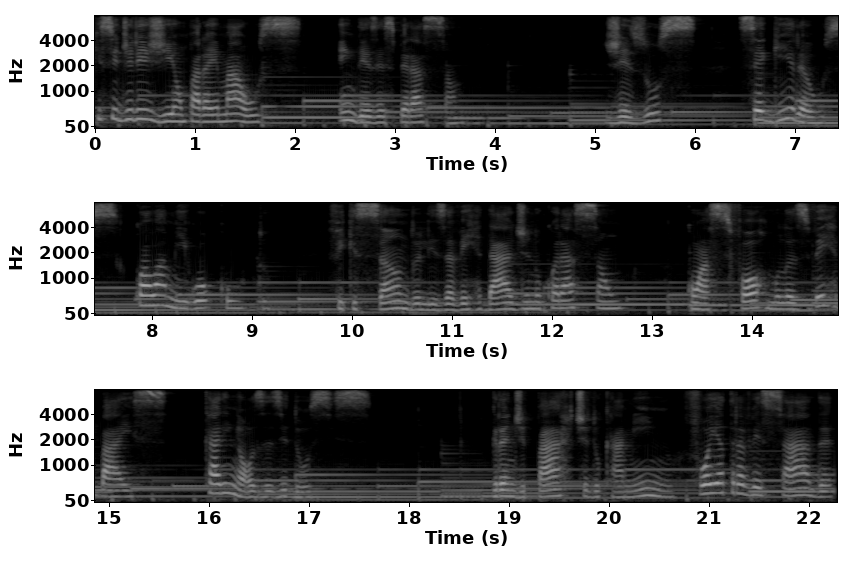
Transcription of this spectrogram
que se dirigiam para Emaús em desesperação. Jesus seguira-os qual amigo oculto, fixando-lhes a verdade no coração com as fórmulas verbais carinhosas e doces. Grande parte do caminho foi atravessada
